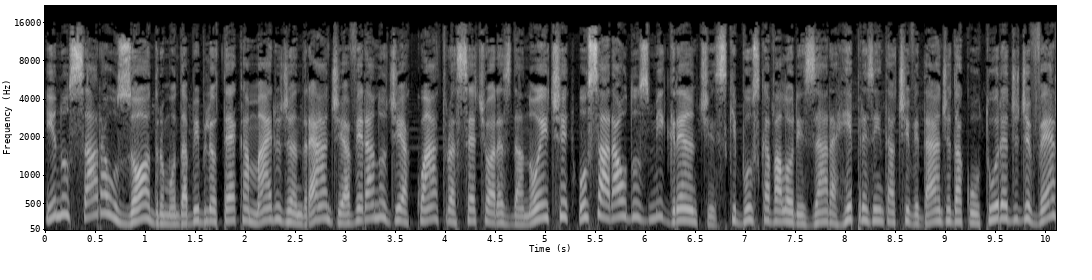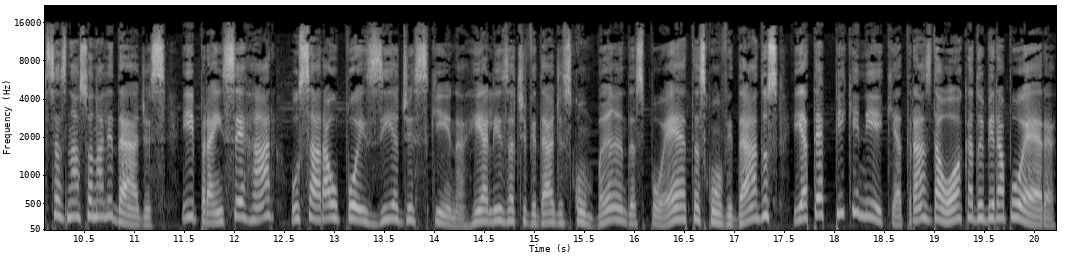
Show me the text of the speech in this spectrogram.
E no Sarausódromo da Biblioteca Mário de Andrade haverá no dia 4 às 7 horas da noite o Sarau dos Migrantes, que busca valorizar a representatividade da cultura de diversas nacionalidades. E, para encerrar, o Sarau Poesia de Esquina realiza atividades com bandas, poetas, convidados e até piquenique atrás da Oca do Ibirapuera.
